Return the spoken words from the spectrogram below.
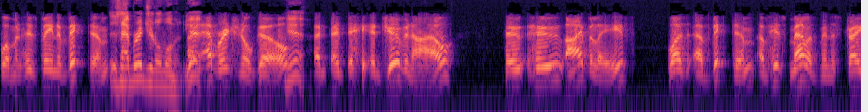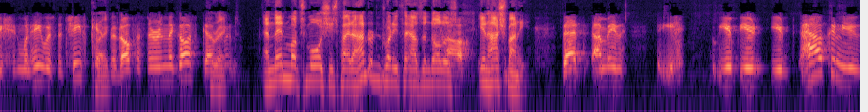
woman who's been a victim, This Aboriginal woman. an Aboriginal girl, Yeah. a, a, a juvenile, who who I believe was a victim of his maladministration when he was the chief Correct. cabinet officer in the Goss government. Correct. And then what's more, she's paid $120,000 Oh. in hush money. That I mean, you you you. How can you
